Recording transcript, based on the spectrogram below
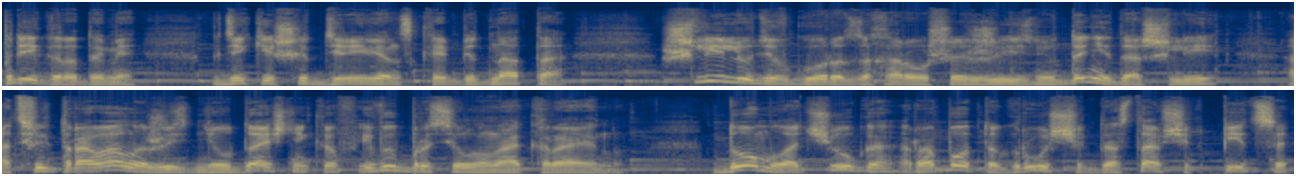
пригородами, где кишит деревенская беднота. Шли люди в город за хорошей жизнью, да не дошли. Отфильтровала жизнь неудачников и выбросила на окраину. Дом, лачуга, работа, грузчик, доставщик пиццы.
